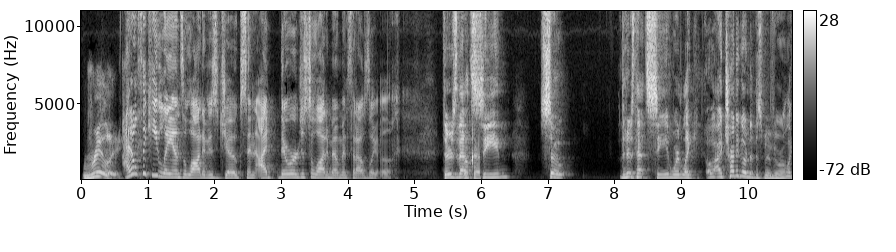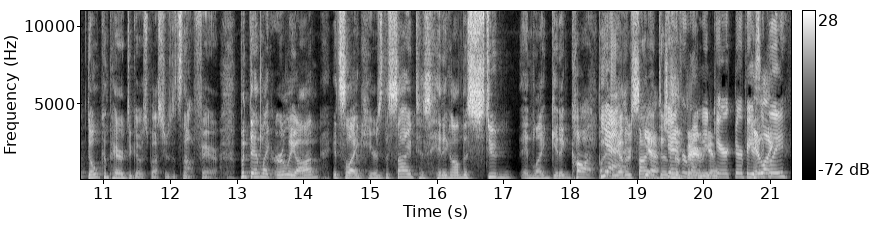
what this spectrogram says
Really? I don't think he lands a lot of his jokes, and I there were just a lot of moments that I was like, ugh. There's that Okay. scene. So there's that scene where like oh, I try to go into this movie where like don't compare it to Ghostbusters. It's not fair. But then like early on, it's like here's the scientist hitting on the student and like getting caught by the other scientist. In the Jennifer very Runyon beginning. character, You're like- basically.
